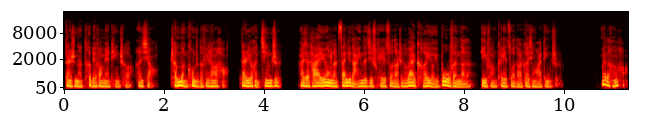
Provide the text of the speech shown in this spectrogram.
但是呢特别方便停车，很小，成本控制的非常好，但是又很精致。而且它还用了 3D 打印的技术，可以做到这个外壳有一部分的地方可以做到个性化定制，卖的很好。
